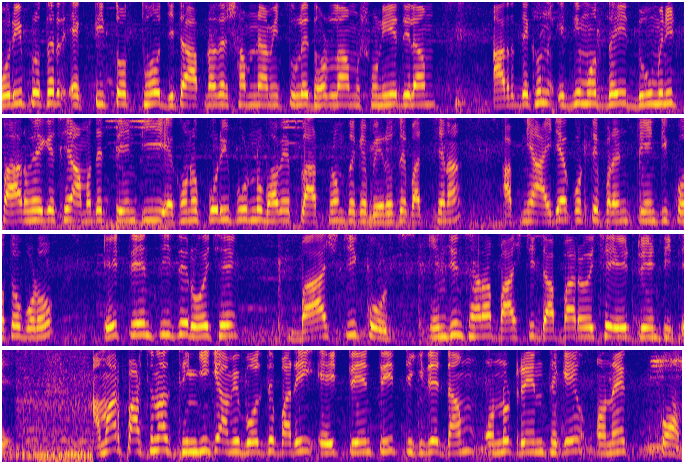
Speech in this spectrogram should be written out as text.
গরিব রথের একটি তথ্য যেটা আপনাদের সামনে আমি তুলে ধরলাম, শুনিয়ে দিলাম। আর দেখুন, ইতিমধ্যেই দু মিনিট পার হয়ে গেছে। আমাদের ট্রেনটি এখনও পরিপূর্ণভাবে প্ল্যাটফর্ম থেকে বেরোতে পারছে না। আপনি আইডিয়া করতে পারেন ট্রেনটি কত বড়। এই ট্রেনটিতে রয়েছে বাইশটি কোর্স ইঞ্জিন ছাড়া বাইশটি ডাব্বা রয়েছে এই ট্রেনটিতে। আমার পার্সোনাল থিঙ্কিংকে আমি বলতে পারি, এই ট্রেনটির টিকিটের দাম অন্য ট্রেন থেকে অনেক কম।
